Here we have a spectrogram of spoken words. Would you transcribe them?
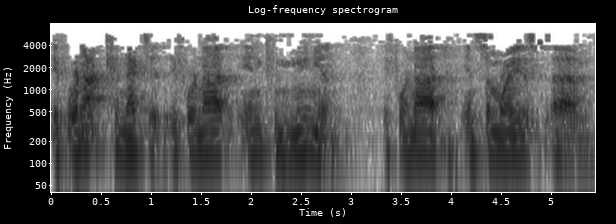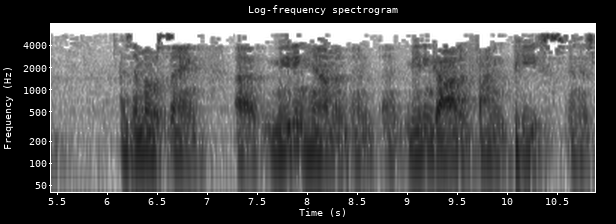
If we're not connected, if we're not in communion, if we're not, in some ways, um, as Emma was saying, uh, meeting Him and, and, and, meeting God and finding peace in His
